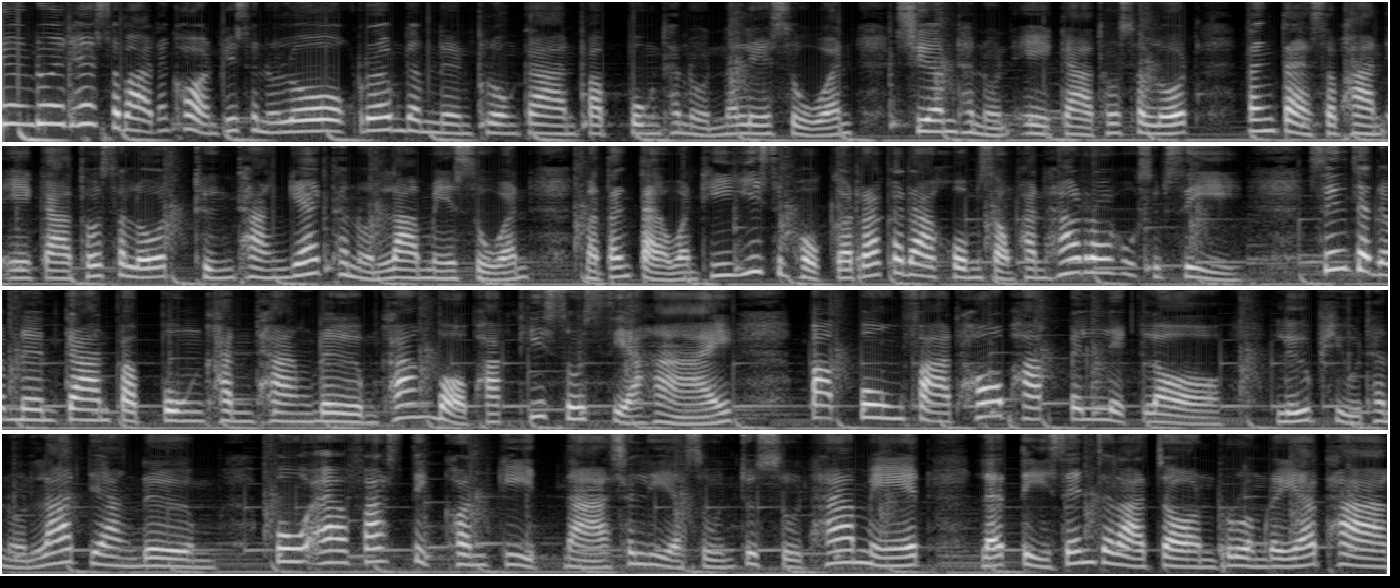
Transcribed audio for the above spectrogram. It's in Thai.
ื่องด้วยเทศบาลนครพิษณุโลก เริ่มดำเนินโครงการปรับปรุงถนนนเรศวรเชื่อมถนนเอกาทศรสตั้งแต่สะพานเอกาทศรสถึงทางแยกถนนลาเมศวรมาตั้งแต่วันที่ 26 กรกฎาคม 2564 ซึ่งจะดำเนินการปรับปรุงคันทางเดิมข้างบ่อพักที่สุดเสียหาย ปรับปรุงฝาท่อพักเป็นเหล็กหล่อ หรือผิวถนนลาดยางเดิม ปูแอลฟาสติกคอนกรีตหนาเฉลี่ย 0.05 เมตร และตีเส้นจราจรรวมระยะทาง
